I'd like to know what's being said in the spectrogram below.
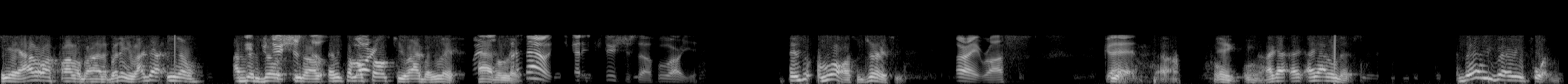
Yeah, I don't want to follow behind it, but anyway, I got you know I've been. Introduce You know, every time I talk to you, I have a list. I have a list. Now you got to introduce yourself. Who are you? It's Ross, Jersey. All right, Ross. Go yeah. ahead. Uh, hey, you know, I got I, I got a list. Very very important.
